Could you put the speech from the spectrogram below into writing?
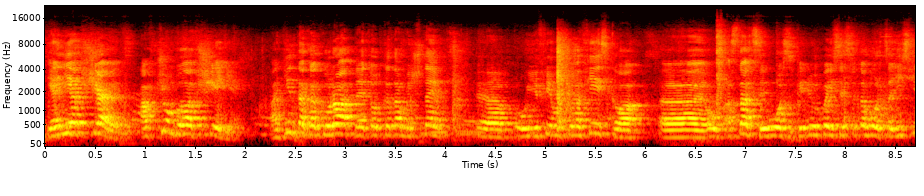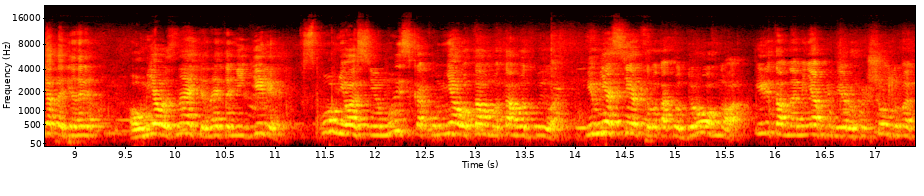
и они общаются. А в чем было общение? Один так аккуратно, это вот когда мы читаем э, у Ефрема Филофейского, э, у Остаться Иосифа или у Паисия Святогорца, они сидят один говорит, а у меня, вы знаете, на этой неделе вспомнилась мне мысль, как у меня вот там, вот там вот было. И у меня сердце вот так вот дрогнуло. Или там на меня, к примеру, пришел, думаю,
